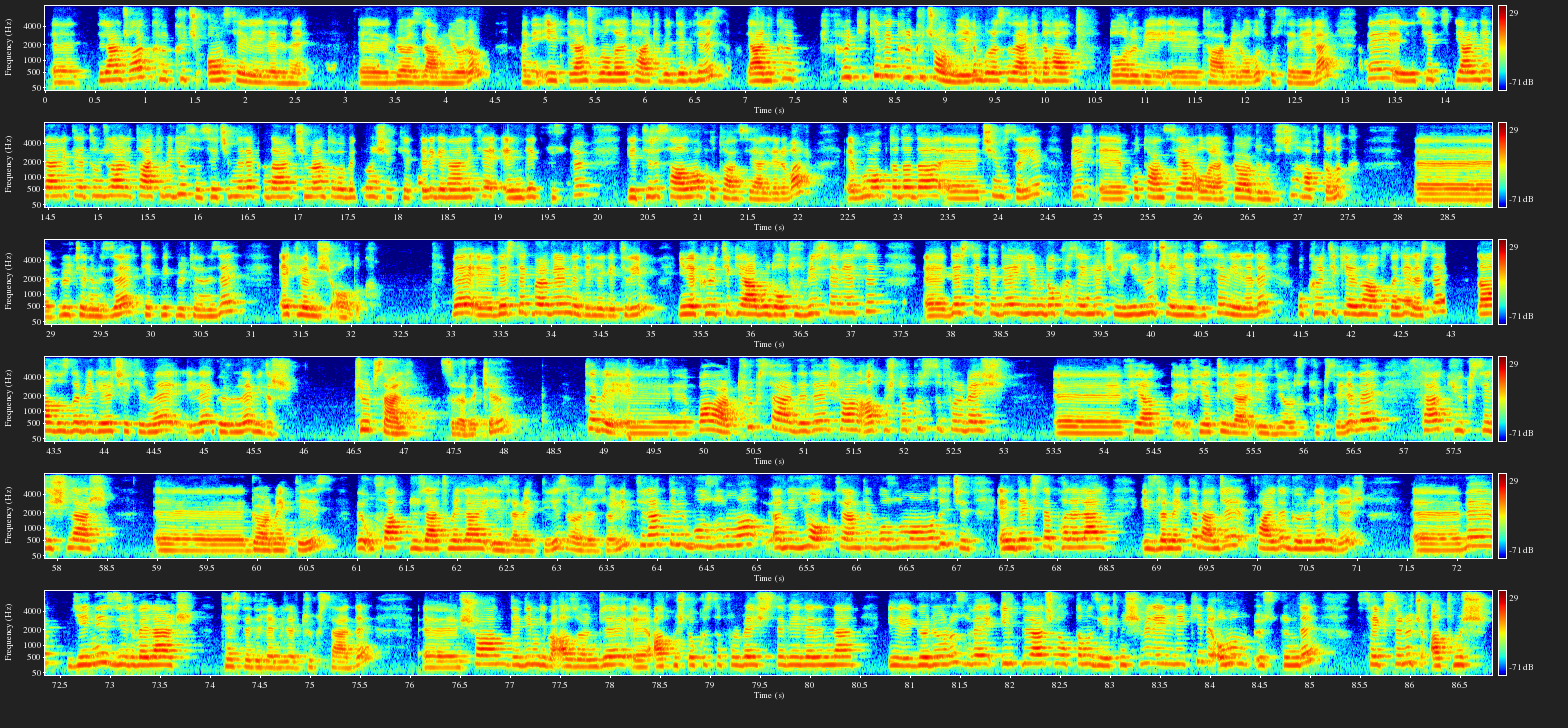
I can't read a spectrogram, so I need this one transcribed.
e, direnç olarak 43-10 seviyelerini e, gözlemliyorum. Hani ilk direnç buraları takip edebiliriz. Yani 40, 42 ve 43-10 diyelim. Burası belki daha doğru bir e, tabir olur bu seviyeler. Ve e, seç, yani genellikle yatırımcılar da takip ediyorsa seçimlere kadar çimento ve beton şirketleri genellikle endeks üstü getiri sağlama potansiyelleri var. E, bu noktada da e, Çimsa'yı bir e, potansiyel olarak gördüğümüz için haftalık e, bültenimize, teknik bültenimize eklemiş olduk. Ve e, destek bölgelerini de dile getireyim. Yine kritik yer burada 31 seviyesi. E, destekte de 29.53 ve 23.57 seviyeleri bu kritik yerin altına gelirse daha hızlı bir geri çekilme ile görülebilir. Türksel sıradaki. Tabii e, Bahar Turkcell'de de şu an 69.05 e, fiyat fiyatıyla izliyoruz Turkcell'i ve sert yükselişler e, görmekteyiz ve ufak düzeltmeler izlemekteyiz öyle söyleyeyim. Trendde bir bozulma hani yok. Trendde bir bozulma olmadığı için endekse paralel izlemekte bence fayda görülebilir. E, ve yeni zirveler test edilebilir Turkcell'de. E, şu an dediğim gibi az önce e, 69.05 seviyelerinden e, görüyoruz ve ilk direnç noktamız 71.52 ve onun üstünde 83.60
